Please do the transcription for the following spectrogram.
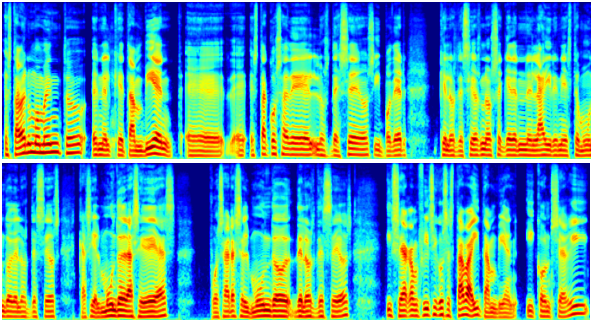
Estaba en un momento en el que también eh, esta cosa de los deseos y poder que los deseos no se queden en el aire en este mundo de los deseos, casi el mundo de las ideas, pues ahora es el mundo de los deseos, y se hagan físicos, estaba ahí también. Y conseguí,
